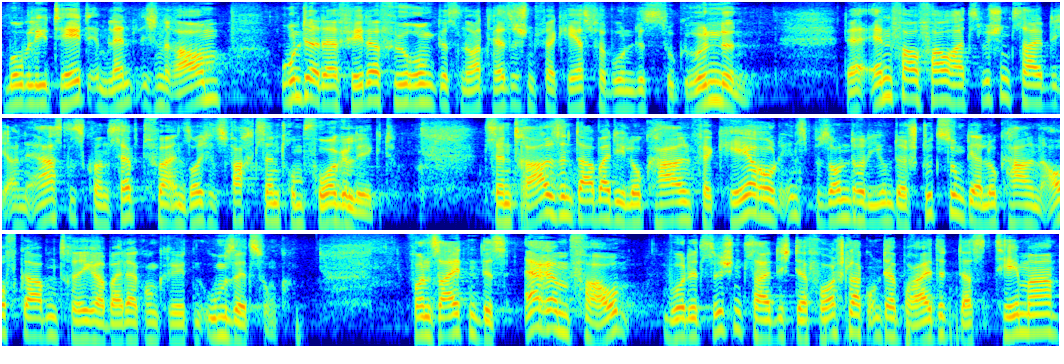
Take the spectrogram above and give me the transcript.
Mobilität im ländlichen Raum unter der Federführung des Nordhessischen Verkehrsverbundes zu gründen. Der NVV hat zwischenzeitlich ein erstes Konzept für ein solches Fachzentrum vorgelegt. Zentral sind dabei die lokalen Verkehre und insbesondere die Unterstützung der lokalen Aufgabenträger bei der konkreten Umsetzung. Von Seiten des RMV wurde zwischenzeitlich der Vorschlag unterbreitet, das Thema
